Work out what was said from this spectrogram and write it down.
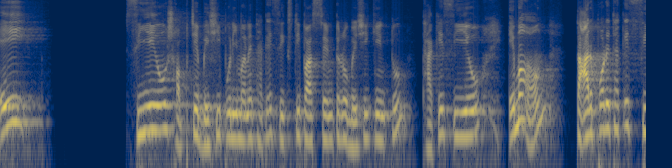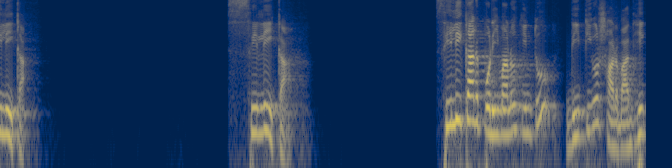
এই সিএও সবচেয়ে বেশি পরিমাণে থাকে সিক্সটি পার্সেন্টেরও বেশি কিন্তু থাকে সিএও এবং তারপরে থাকে সিলিকা সিলিকা সিলিকার পরিমাণও কিন্তু দ্বিতীয় সর্বাধিক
